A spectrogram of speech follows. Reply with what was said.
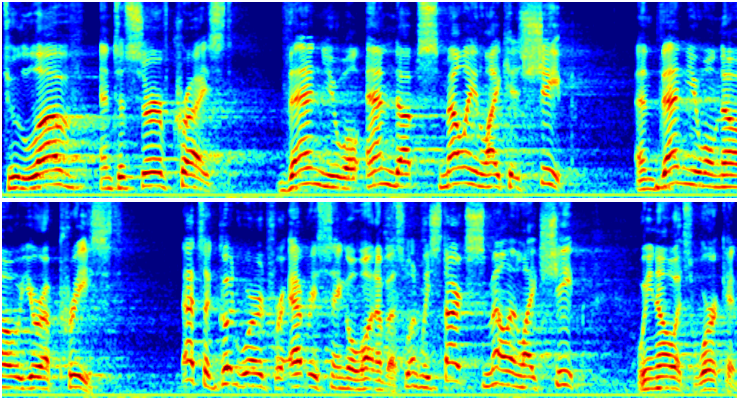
to love, and to serve Christ, then you will end up smelling like his sheep, and then you will know you're a priest. That's a good word for every single one of us. When we start smelling like sheep, we know it's working.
